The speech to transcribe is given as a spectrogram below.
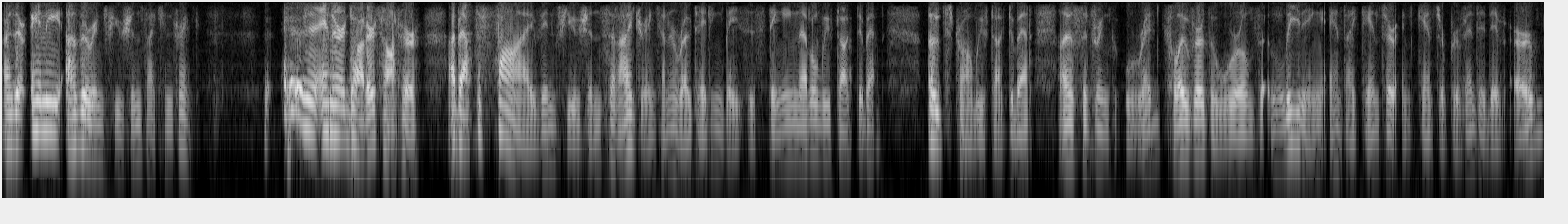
Are there any other infusions I can drink? and her daughter taught her about the five infusions that I drink on a rotating basis. Stinging nettle, we've talked about. Oat straw, we've talked about. I also drink red clover, the world's leading anti-cancer and cancer preventative herb.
